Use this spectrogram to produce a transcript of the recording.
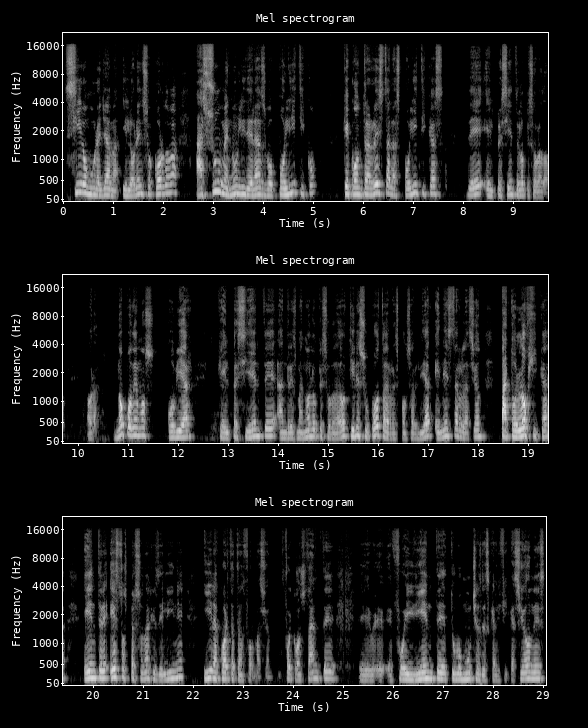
Ciro Murayama y Lorenzo Córdoba asumen un liderazgo político que contrarresta las políticas del presidente López Obrador. Ahora, no podemos obviar que el presidente Andrés Manuel López Obrador tiene su cuota de responsabilidad en esta relación patológica entre estos personajes del INE y la cuarta transformación. Fue constante, eh, fue hiriente, tuvo muchas descalificaciones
